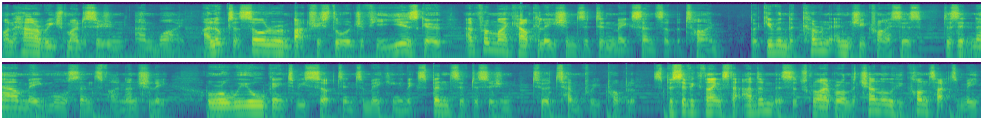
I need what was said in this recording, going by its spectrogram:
on how I reached my decision and why. I looked at solar and battery storage a few years ago and from my calculations it didn't make sense at the time. But given the current energy crisis, does it now make more sense financially? Or are we all going to be sucked into making an expensive decision to a temporary problem? Specific thanks to Adam, a subscriber on the channel who contacted me,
